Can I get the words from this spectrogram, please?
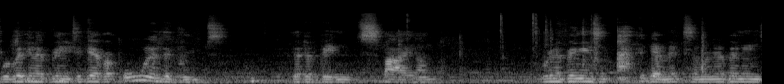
where we're going to bring together all of the groups that have been spied on. We're going to bring in some academics and we're going to bring in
